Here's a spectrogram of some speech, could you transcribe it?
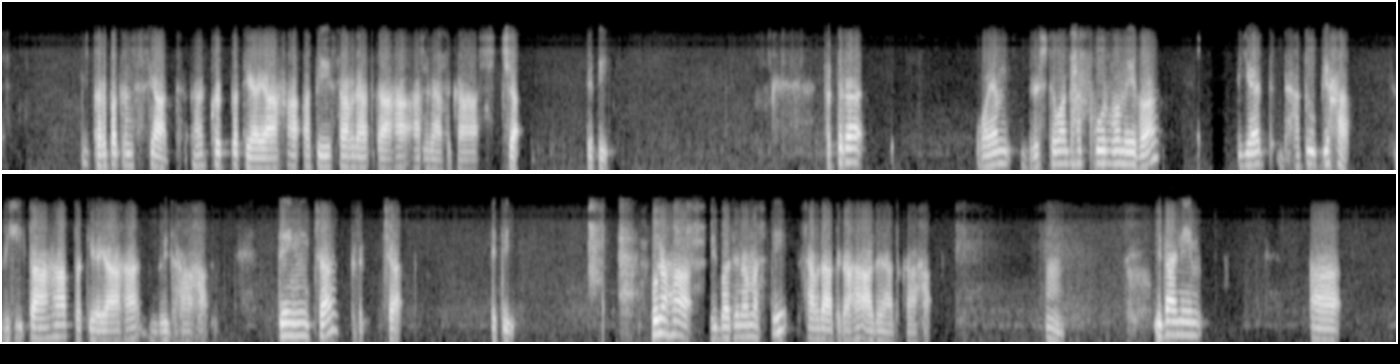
करपत्रं स्यात् प्रत्ययाः अपि सावधातकाः अर्धधातकाश्च इति। तत्र वयं दृष्टवन्तः पूर्वमेव यत् धातुभ्यः विहिताः प्रत्ययाः द्विधाः, तिङ् च कृच् इति। पुनः विभजनमस्ति, सावधातकाः आर्धधातकाः हम्म। इदानीं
